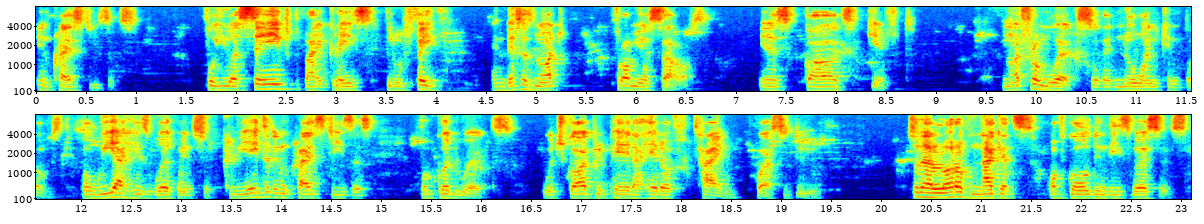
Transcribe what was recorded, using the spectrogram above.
in Christ Jesus. For you are saved by grace through faith, and this is not from yourselves, it is God's gift, not from works, so that no one can boast. For we are his workmanship, created in Christ Jesus for good works which God prepared ahead of time for us to do. So there are a lot of nuggets of gold in these verses.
